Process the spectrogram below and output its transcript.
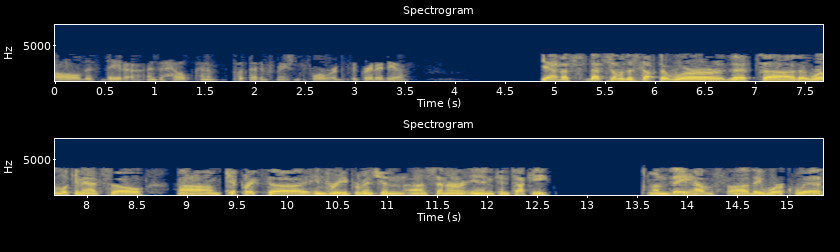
all this data, and to help kind of put that information forward. It's a great idea. Yeah, that's that's some of the stuff that we're that uh, that we're looking at. So um, KIPRC, the Injury Prevention uh, Center in Kentucky, um, they have uh, they work with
